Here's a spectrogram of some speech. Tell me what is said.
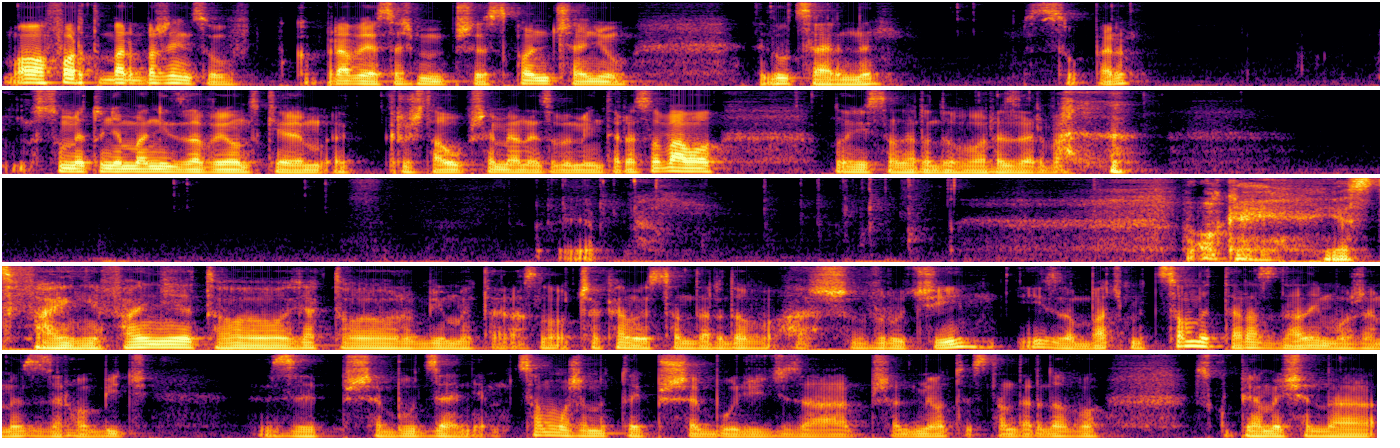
O, Fort Barbarzyńców. Prawie jesteśmy przy skończeniu Lucerny. Super. W sumie tu nie ma nic za wyjątkiem kryształu przemiany, co by mnie interesowało. No i standardowo rezerwa. Yep. Jest fajnie, fajnie. To jak to robimy teraz? No, czekamy standardowo, aż wróci i zobaczmy, co my teraz dalej możemy zrobić z przebudzeniem. Co możemy tutaj przebudzić za przedmioty? Standardowo skupiamy się na.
